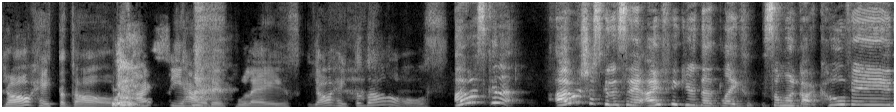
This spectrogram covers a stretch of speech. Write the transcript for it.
Y'all hate the dolls. I see how it is, Boulets. Y'all hate the dolls. I was gonna. I was just gonna say. I figured that like someone got COVID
